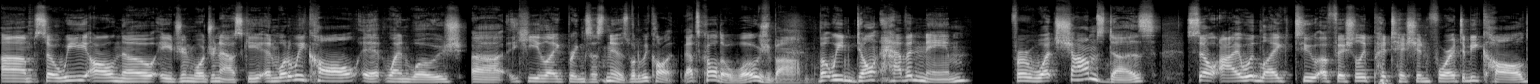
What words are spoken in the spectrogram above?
Um, so we all know Adrian Wojnarowski, and what do we call it when Woj uh he like brings us news? What do we call it? That's called a Woj bomb. But we don't have a name for what Shams does, so I would like to officially petition for it to be called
